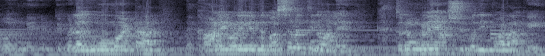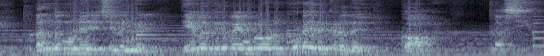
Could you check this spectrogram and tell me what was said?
அவர் உன்னை விட்டு விலகவும் மாட்டார். இந்த காலை வழியில் இந்த வசனத்தினாலே கர்த்தர் உங்களை ஆசீர்வதிப்பாராக. தொடர்ந்து முன்னேறி செல்லுங்கள். தேவ கிருபை உங்களோடு கூட இருக்கிறது. God bless you.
